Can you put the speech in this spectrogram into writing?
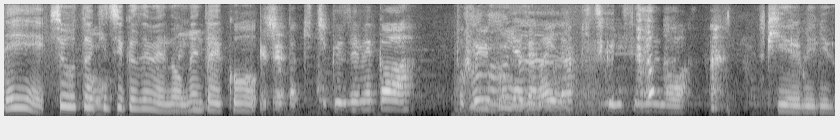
で、翔太鬼畜攻めの明太子。ちょっと鬼畜攻めか。得意分野じゃないな、鬼畜に攻めるのは。BL 메뉴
